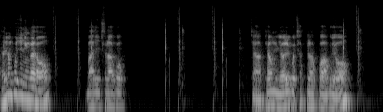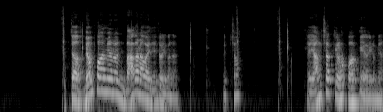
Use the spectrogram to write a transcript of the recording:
변형 포진인가요? 마진출하고. 자, 병 열고 찾기를 확보하고요. 자, 면포하면은 마가 나와야 되죠, 이거는. 그쵸? 자, 양찾기를 확보할게요, 이러면.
